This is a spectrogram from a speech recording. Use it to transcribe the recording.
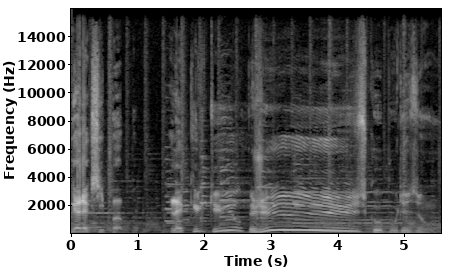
Galaxy Pop. La culture jusqu'au bout des ondes.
